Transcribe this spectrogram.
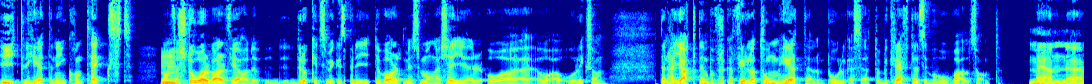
ytligheten i en kontext. Man förstår varför jag hade druckit så mycket sprit och varit med så många tjejer och, och, och liksom den här jakten på att försöka fylla tomheten på olika sätt och bekräftelsebehov och allt sånt. Men eh,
